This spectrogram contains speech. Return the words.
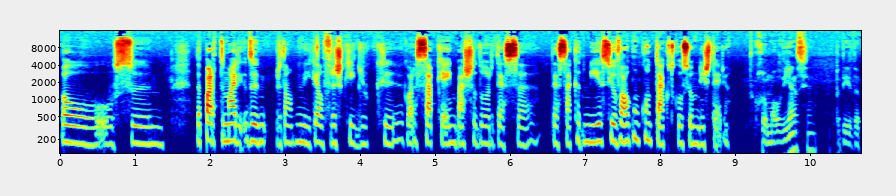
ou, ou se da parte de, Mário, de, perdão, de Miguel Frasquilho, que agora sabe que é embaixador dessa, dessa academia, se houve algum contacto com o seu Ministério? Decorreu uma audiência pedida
